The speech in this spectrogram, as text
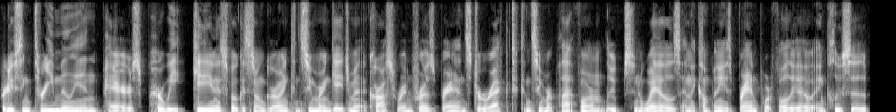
producing 3 million pairs per week. Kadian is focused on growing consumer engagement across Renfro's brand's direct consumer platform, Loops and Wales, and the company's brand portfolio, inclusive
